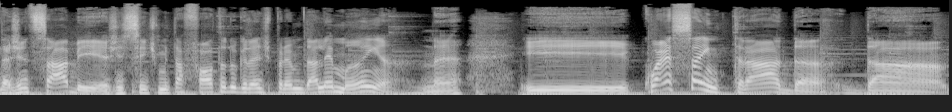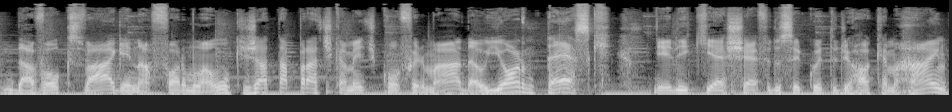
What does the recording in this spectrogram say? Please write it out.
a gente sabe, a gente sente muita falta do Grande Prêmio da Alemanha, né? E com essa entrada da, da Volkswagen na Fórmula 1, que já está praticamente confirmada, o Jorn Tesk, ele que é chefe do circuito de Hockenheim,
